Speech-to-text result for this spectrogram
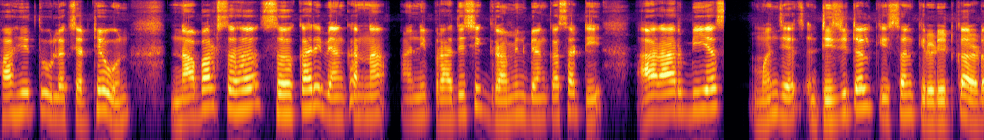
हा हेतू लक्षात ठेवून नाबार्डसह सहकारी बँकांना आणि प्रादेशिक ग्रामीण बँकासाठी आर आर बी एस म्हणजेच डिजिटल किसान क्रेडिट कार्ड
